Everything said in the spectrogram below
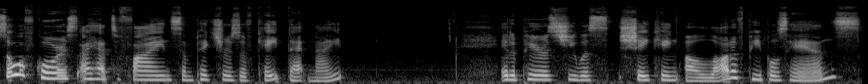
So, of course, I had to find some pictures of Kate that night. It appears she was shaking a lot of people's hands.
